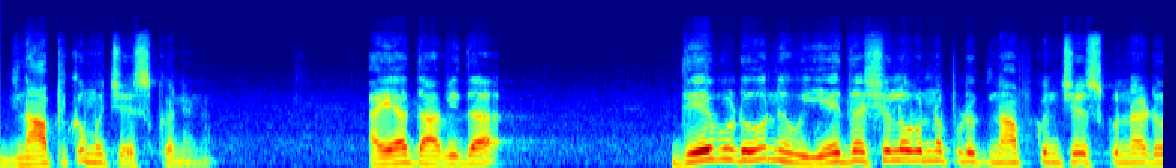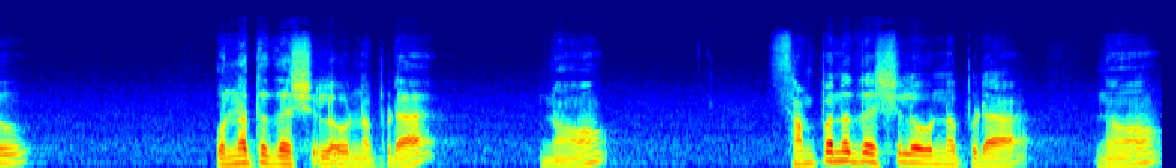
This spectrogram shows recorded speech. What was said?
జ్ఞాపకము చేసుకొనిను. అయ్యా దావిదా దేవుడు నువ్వు ఏ దశలో ఉన్నప్పుడు జ్ఞాపకం చేసుకున్నాడు? ఉన్నత దశలో ఉన్నప్పుడా? నో. సంపన్న దశలో ఉన్నప్పుడా? నో.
